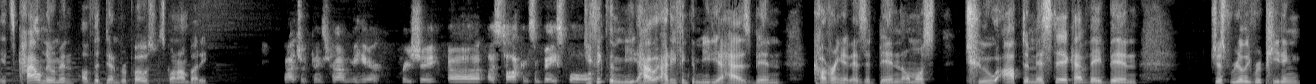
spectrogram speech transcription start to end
It's Kyle Newman of the Denver Post. What's going on, buddy? Patrick, thanks for having me here appreciate uh, us talking some baseball. Do you think the media? How how do you think the media has been covering it? Has it been almost too optimistic? Have they been just really repeating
